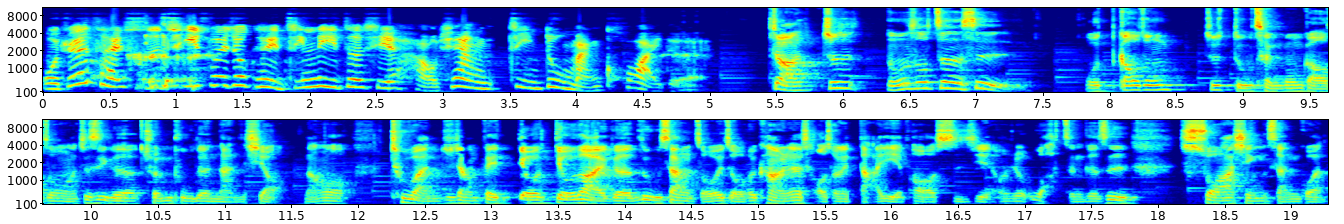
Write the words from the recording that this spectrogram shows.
我觉得才十七 岁就可以经历这些，好像进度蛮快的哎。对啊，就是有的时候真的是，我高中就是读成功高中啊，就是一个淳朴的男校，然后突然就这样被丢丢到一个路上走一走，会看到人在草丛里打野炮的世界，我觉得哇，整个是刷新三观。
